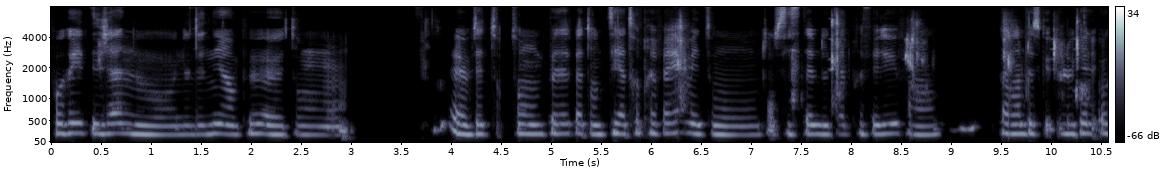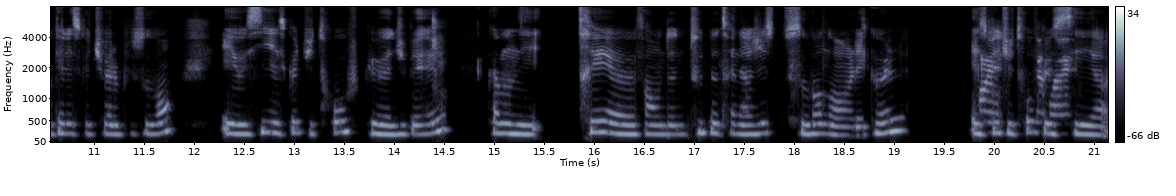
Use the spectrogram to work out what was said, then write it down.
pourrais déjà nous, nous donner un peu euh, ton euh, peut-être ton peut-être pas ton théâtre préféré mais ton, ton système de théâtre préféré enfin par exemple est-ce que lequel auquel est-ce que tu vas le plus souvent? Et aussi est-ce que tu trouves que à Dupéré comme on est très euh, enfin on donne toute notre énergie souvent dans l'école est-ce que tu trouves que c'est un,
